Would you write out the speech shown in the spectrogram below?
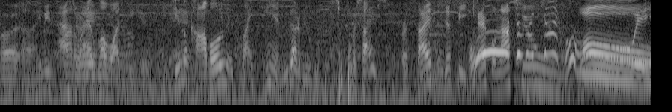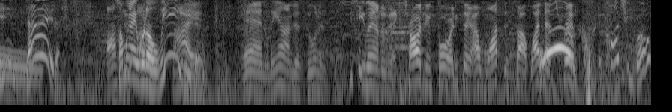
but uh, he needs to find a way I love watching Pikachu. Seeing the combos, it's like, damn, you gotta be precise. precise and just be Ooh, careful not just to. like that. Ooh, Whoa! he died. Onto Some the guy with a lead. side. Yeah, and Leon just doing it. You see Leon just like charging forward. He's saying, "I want this stop." Why that trip? he caught you, bro.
